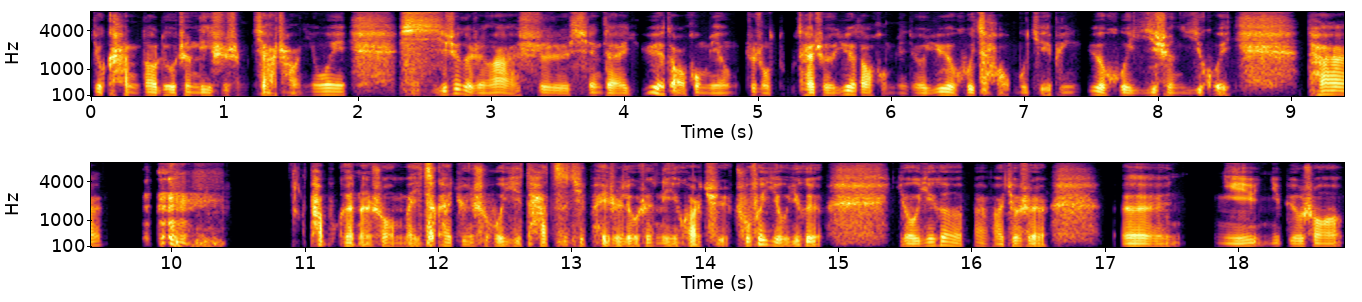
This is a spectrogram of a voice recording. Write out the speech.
就看到刘振利是什么下场。因为习这个人啊，是现在越到后面，这种独裁者越到后面就越会草木皆兵，越会疑神疑鬼。他他不可能说每次开军事会议他自己陪着刘振利一块去，除非有一个有一个办法，就是呃。你你比如说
